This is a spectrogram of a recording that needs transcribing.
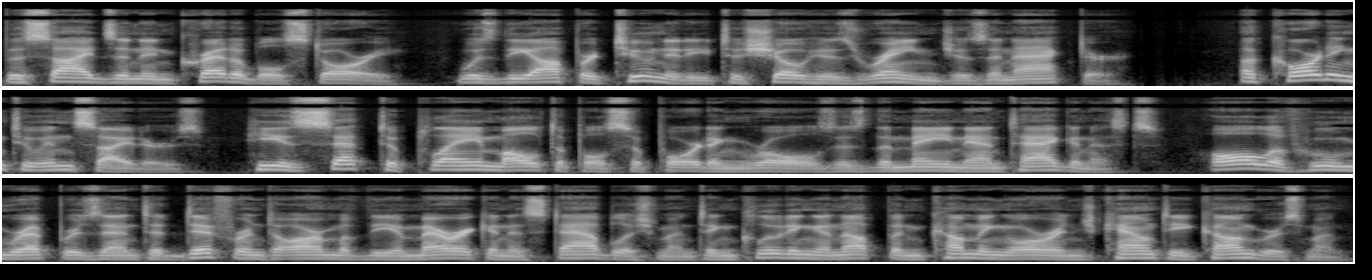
besides an incredible story, was the opportunity to show his range as an actor. According to insiders, he is set to play multiple supporting roles as the main antagonists, all of whom represent a different arm of the American establishment including an up-and-coming Orange County congressman,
